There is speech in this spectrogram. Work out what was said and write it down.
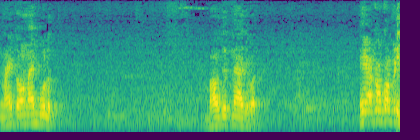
नाही तो नाही बोलत. भाव देत नाही अजिबात. हे अका कोंबडी.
